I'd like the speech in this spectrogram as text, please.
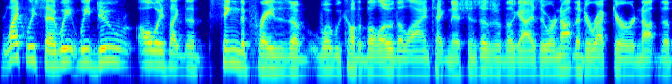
like we said, we we do always like to sing the praises of what we call the below the line technicians. Those are the guys who are not the director or not the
